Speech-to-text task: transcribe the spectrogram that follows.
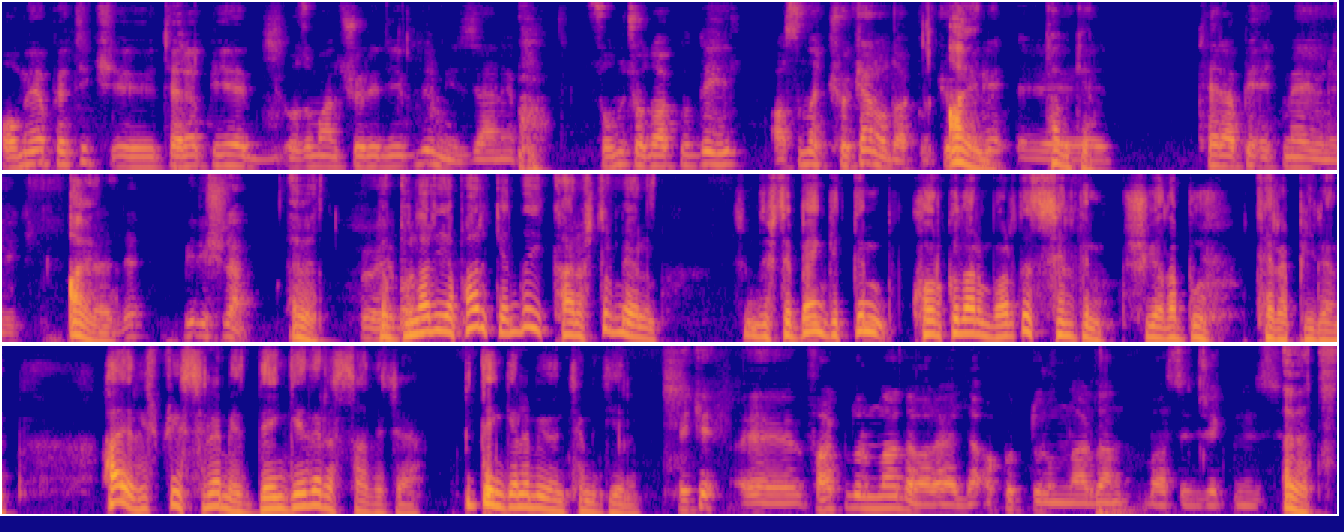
Homeopatik e, terapiye o zaman şöyle diyebilir miyiz? Yani sonuç odaklı değil, aslında köken odaklı. Kökeni Aynen, e, tabii ki. terapi etmeye yönelik Aynen. herhalde bir işlem. Evet. Böyle Ve bunları yaparken de karıştırmayalım. Şimdi işte ben gittim korkularım vardı sildim şu ya da bu terapiyle. Hayır hiçbir şey silemeyiz. Dengeleriz sadece. Bir dengeleme yöntemi diyelim. Peki e, farklı durumlar da var herhalde. Akut durumlardan bahsedecektiniz. Evet.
